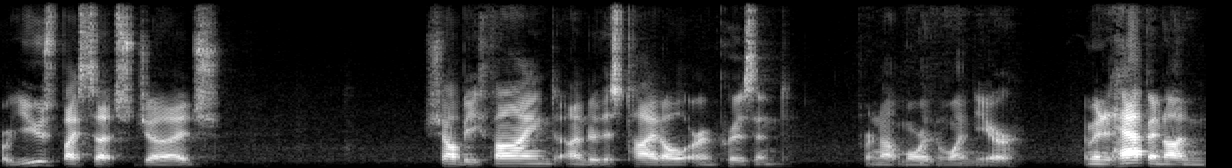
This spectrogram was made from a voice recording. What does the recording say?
or used by such judge shall be fined under this title or imprisoned for not more than one year. I mean, it happened on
